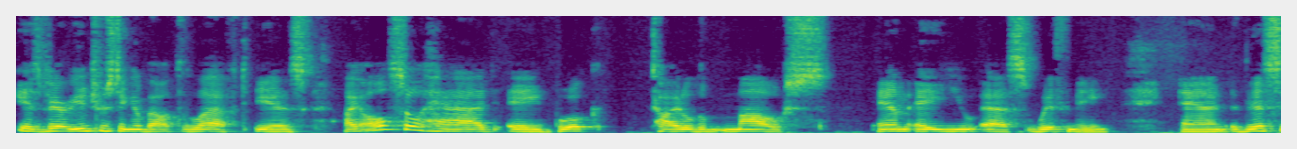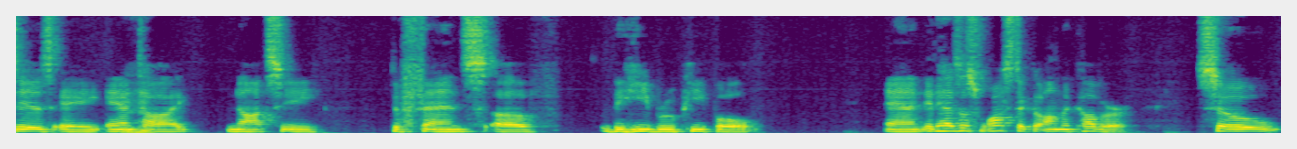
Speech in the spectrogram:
is very interesting about the left is I also had a book titled Maus, M A U S, with me, and this is a mm-hmm. anti-Nazi defense of the Hebrew people, and it has a swastika on the cover. So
